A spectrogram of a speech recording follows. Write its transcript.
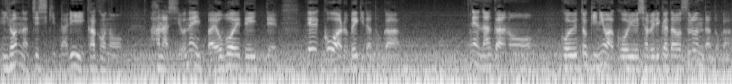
いろんな知識なり、過去の話をね、いっぱい覚えていって、で、こうあるべきだとか、ね、なんかあの、こういう時にはこういう喋り方をするんだとか、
